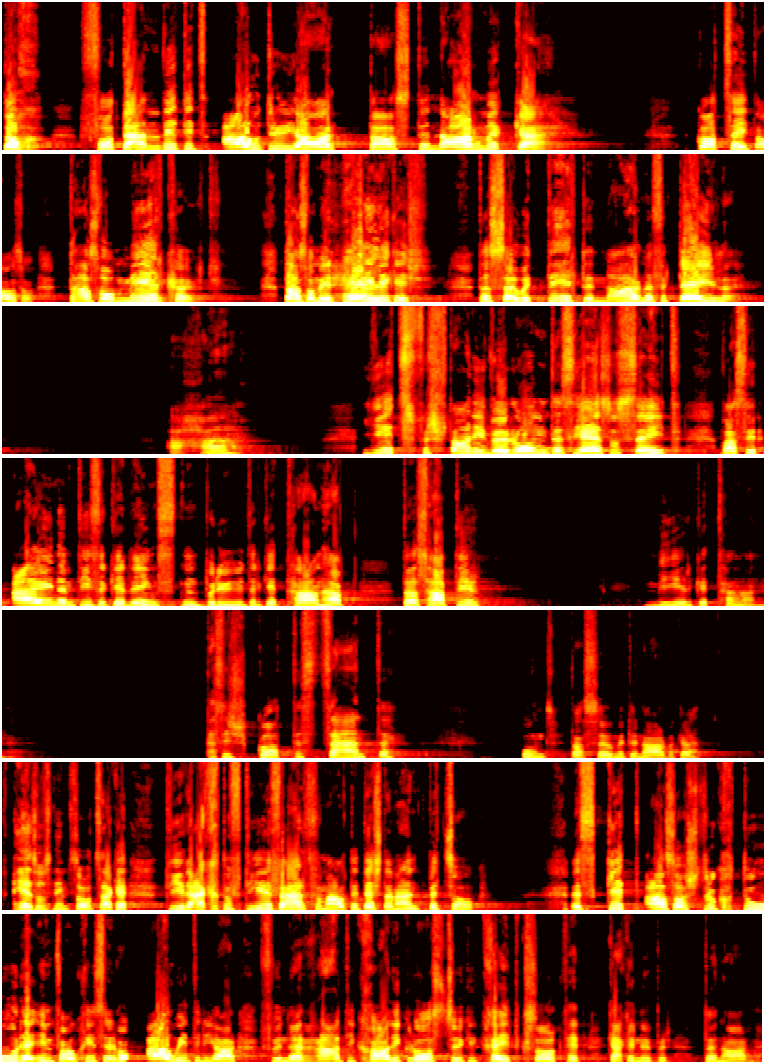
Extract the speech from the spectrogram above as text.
Doch von dem wird jetzt all drei Jahre das den Armen geben. Gott sagt also, das, was mir gehört, das, was mir heilig ist, das sollen dir den Armen verteilen. Aha. Jetzt verstehe ich, warum das Jesus sagt, was ihr einem dieser geringsten Brüder getan habt, das habt ihr mir getan. Das ist Gottes Zehnte. Und das soll man den Armen geben. Jesus nimmt sozusagen direkt auf die Vers vom Alten Testament Bezug. Es gibt also Strukturen im Volk Israel, die alle drei Jahre für eine radikale Grosszügigkeit gesorgt hat gegenüber den Armen.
